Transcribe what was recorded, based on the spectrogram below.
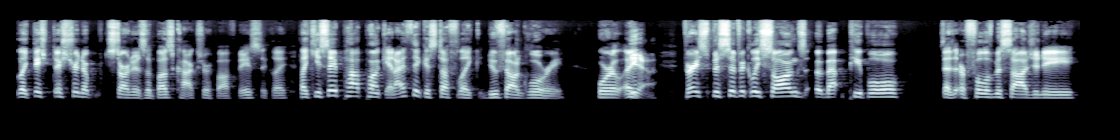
like they, they straight up started as a Buzzcocks ripoff, basically. Like you say pop punk, and I think of stuff like New Found Glory, or like yeah. very specifically songs about people that are full of misogyny,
